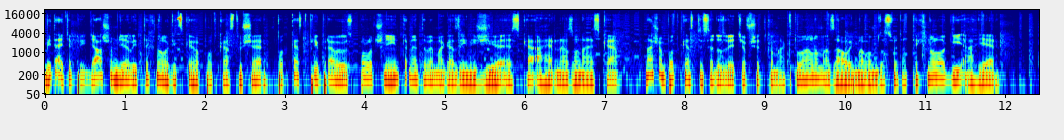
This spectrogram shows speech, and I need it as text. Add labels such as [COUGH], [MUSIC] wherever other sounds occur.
Vitajte pri ďalšom dieli technologického podcastu Share. Podcast pripravujú spoločne internetové magazíny Žive.sk a Herná zóna.sk. V našom podcaste sa dozviete o všetkom aktuálnom a zaujímavom zo sveta technológií a hier.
